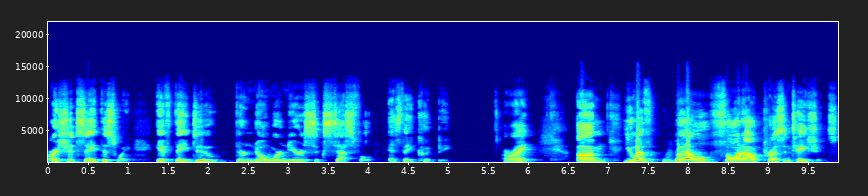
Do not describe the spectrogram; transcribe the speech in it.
Or I should say it this way if they do, they're nowhere near as successful as they could be. All right. Um, you have well thought out presentations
